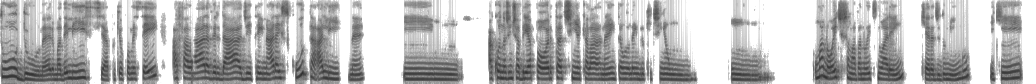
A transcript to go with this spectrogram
tudo, né? Era uma delícia, porque eu comecei a falar a verdade e treinar a escuta ali, né? E a, quando a gente abria a porta, tinha aquela, né? Então eu lembro que tinha um, um uma noite, chamava Noites no Harém, que era de domingo, e que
